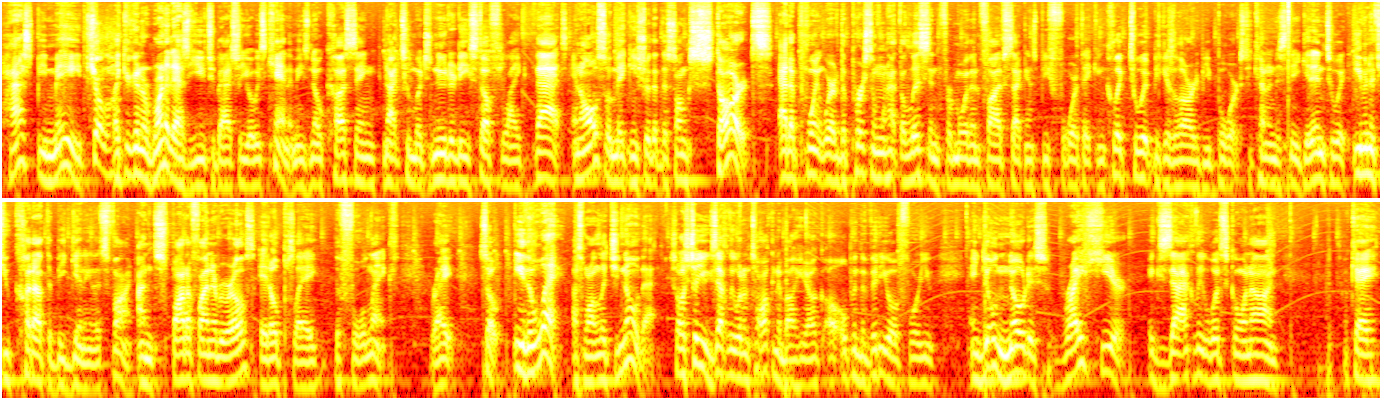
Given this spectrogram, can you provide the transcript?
has to be made like you're going to run it as a YouTube ad so you always can. That means no cussing, not too much nudity, stuff like that. And also making sure that the song starts at a point where the person won't have to listen for more than five seconds before they can click to it because they'll already be bored. So you kind of just need to get into it. Even if you cut out the beginning, that's fine. On Spotify and everywhere else, it'll play the full length, right? So either way, I just want to let you know that. So I'll show you exactly what I'm talking about here. I'll, I'll open the video up for you and you'll notice right here exactly what's going on okay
